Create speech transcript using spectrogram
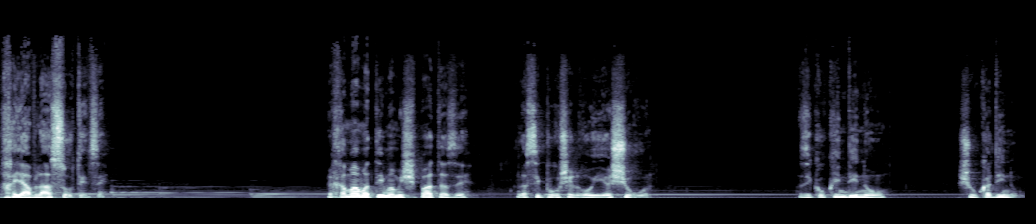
חייב לעשות את זה. וכמה מתאים המשפט הזה לסיפור של רועי אשורון. זיקוקין דינור, שוק הדינור.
